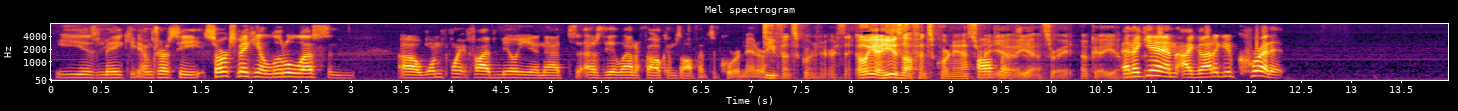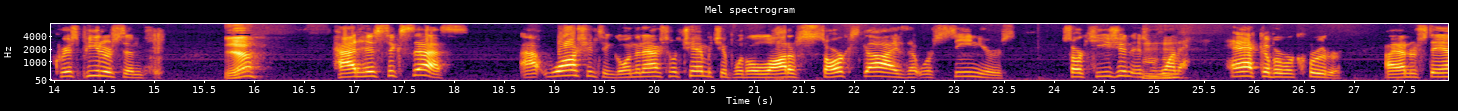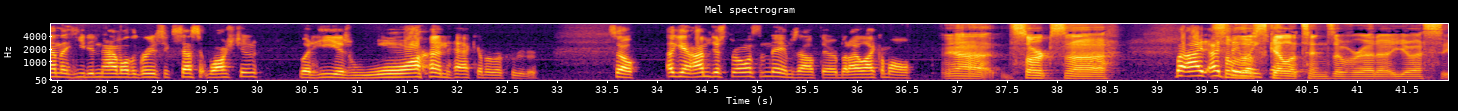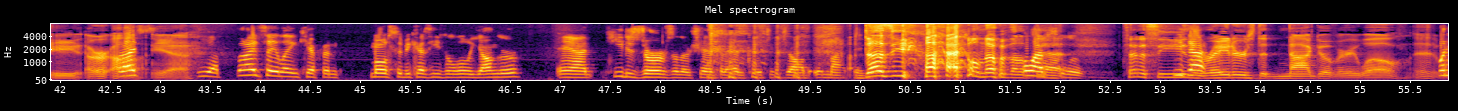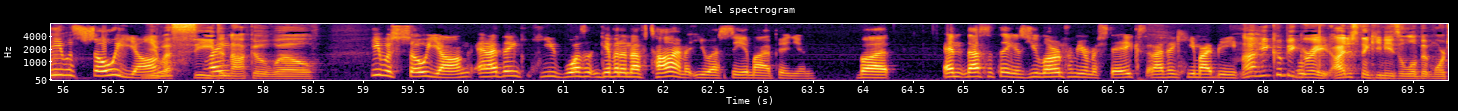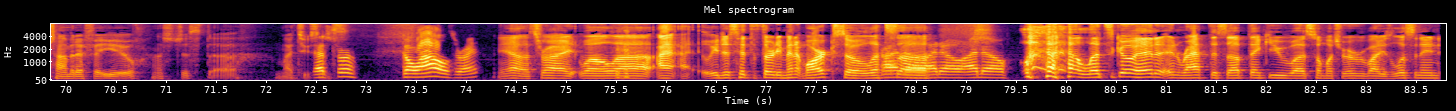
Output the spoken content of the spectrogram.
he is making. I'm trying to see. Sark's making a little less than uh, 1.5 million at as the Atlanta Falcons offensive coordinator. Defense coordinator, I think. Oh yeah, he is offensive coordinator. That's right. Offensive. Yeah, yeah, that's right. Okay, yeah. And again, I got to give credit. Chris Petersen. Yeah. Had his success at Washington, going the national championship with a lot of Sark's guys that were seniors. Sarkisian is one heck of a recruiter. I understand that he didn't have all the great success at Washington, but he is one heck of a recruiter. So again, I'm just throwing some names out there, but I like them all. Yeah, Sark's uh, But I'd, I'd some say of those Lane skeletons over at uh, USC or uh, yeah. Yeah, but I'd say Lane Kiffin mostly because he's a little younger and he deserves another chance at a head coaching job, in my opinion. Does he? I don't know about that. oh, that. absolutely. Tennessee and the Raiders did not go very well. It- But he was so young. USC right? did not go well. he was so young, and I think he wasn't given enough time at USC, in my opinion. But, and that's the thing is, you learn from your mistakes, and I think he might be. No, he could be great. I just think he needs a little bit more time at FAU. That's just uh, my two cents. That's true. Go Owls, right? Yeah, that's right. Well, uh, I, I we just hit the thirty minute mark, so let's I know, uh, I know, I know. let's go ahead and wrap this up. Thank you uh, so much for everybody who's listening.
